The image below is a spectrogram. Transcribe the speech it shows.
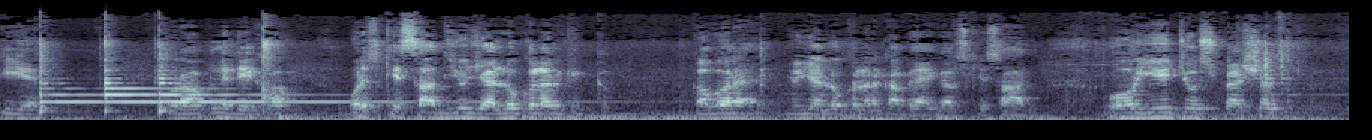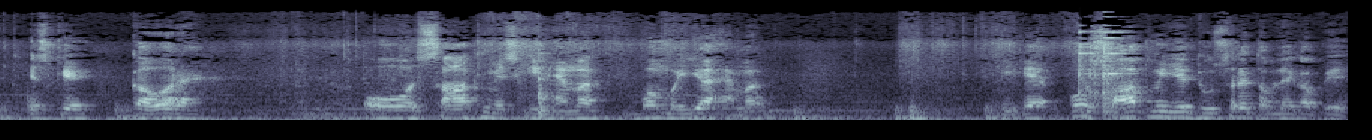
की है और आपने देखा और इसके साथ जो येलो कलर की कवर है, जो येलो कलर का बैग है उसके साथ और ये जो स्पेशल इसके कवर है और साथ में इसकी हैमर बम्बैया हैमर ठीक है? और साथ में ये दूसरे तबले का पे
